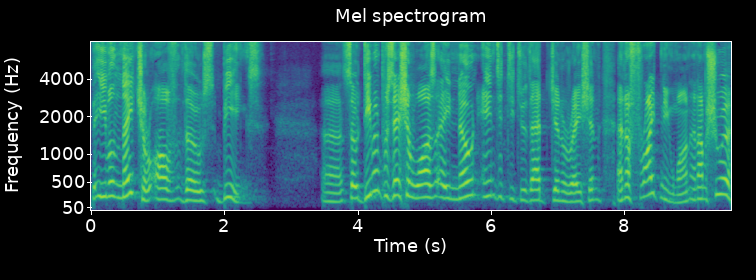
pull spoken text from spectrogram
the evil nature of those beings. Uh, so, demon possession was a known entity to that generation and a frightening one. And I'm sure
